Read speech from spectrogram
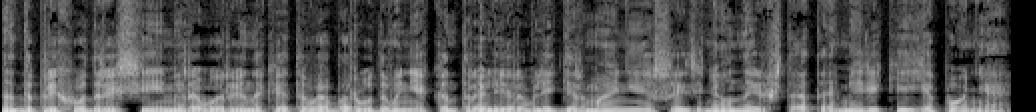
До прихода России мировой рынок этого оборудования контролировали Германия, Соединенные Штаты Америки и Япония.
